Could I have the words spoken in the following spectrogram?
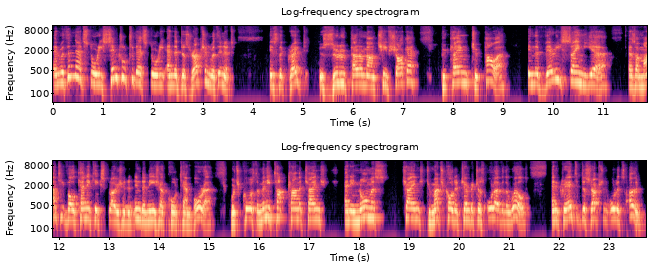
And within that story, central to that story and the disruption within it, is the great Zulu paramount chief Shaka, who came to power in the very same year as a mighty volcanic explosion in Indonesia called Tambora, which caused a mini t- climate change, and enormous change to much colder temperatures all over the world and created disruption all its own.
